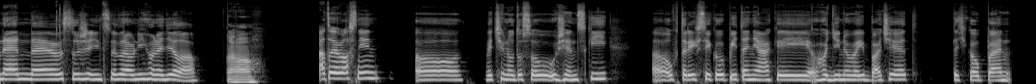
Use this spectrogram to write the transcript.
Ne, ne, myslím, že nic nemravného nedělá. Aha. A to je vlastně, o, většinou to jsou ženský, o, u kterých si koupíte nějaký hodinový budget. Teďka úplně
